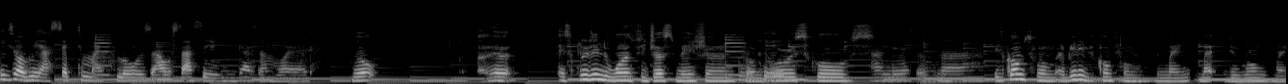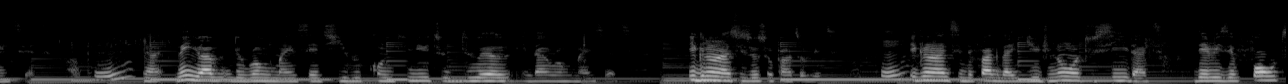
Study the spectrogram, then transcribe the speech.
instead of me accepting my flaws, I will start saying that's I'm wired. Well, uh, excluding the ones we just mentioned from the horoscopes, And the rest of the it comes from, I believe it comes from the mind, mi- the wrong mindset. okay. Yeah, when you have the wrong mindset, you will continue to dwell in that wrong mindset. Ignorance is also part of it. Okay. Ignorance in the fact that you do not want to see that there is a fault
